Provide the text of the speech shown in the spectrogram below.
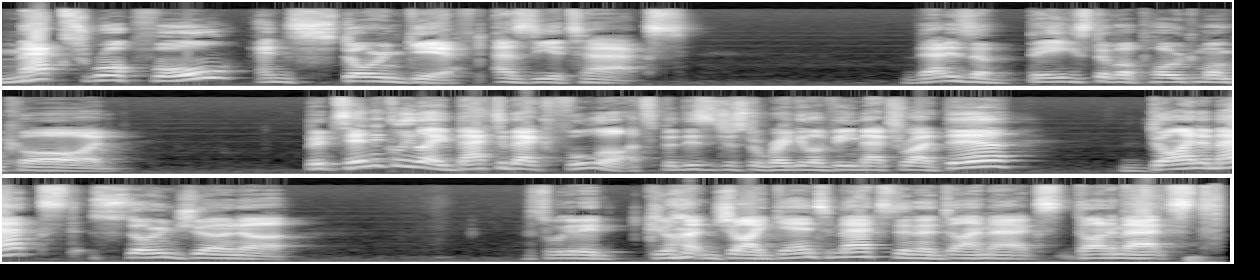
Max Rockfall and Stone Gift as the attacks. That is a beast of a Pokemon card. But technically, like, back-to-back -back full arts, but this is just a regular VMAX right there. Dynamaxed Stonjourner. So we're got a Gigantamax and a Dynamax, Dynamax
